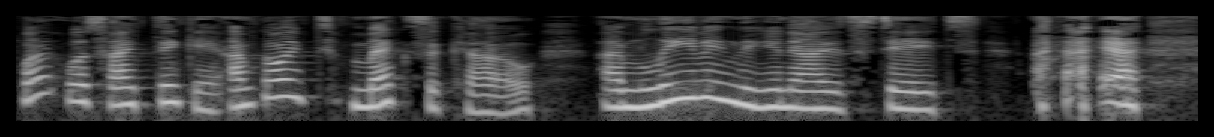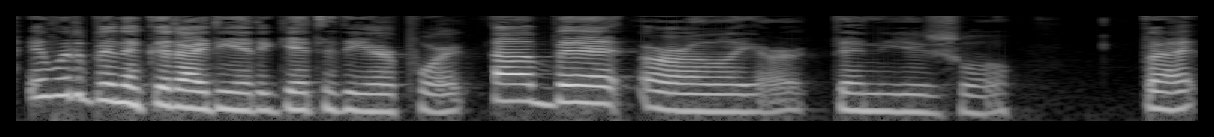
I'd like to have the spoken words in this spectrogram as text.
what was I thinking? I'm going to Mexico. I'm leaving the United States. it would have been a good idea to get to the airport a bit earlier than usual. But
